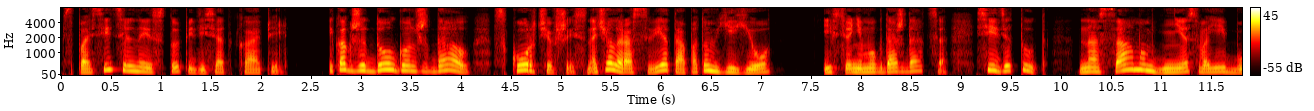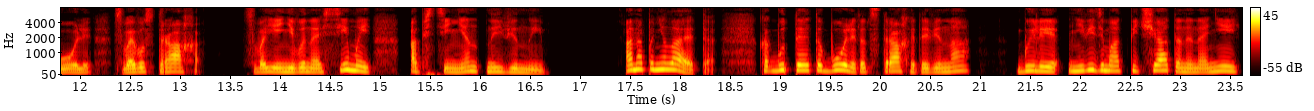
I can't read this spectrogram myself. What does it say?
спасительные 150 капель. И как же долго он ждал, скорчившись, сначала рассвета, а потом ее, И все не мог дождаться, сидя тут, на самом дне своей боли, своего страха, своей невыносимой абстинентной вины. Она поняла это, как будто эта боль, этот страх, эта вина были невидимо отпечатаны на ней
